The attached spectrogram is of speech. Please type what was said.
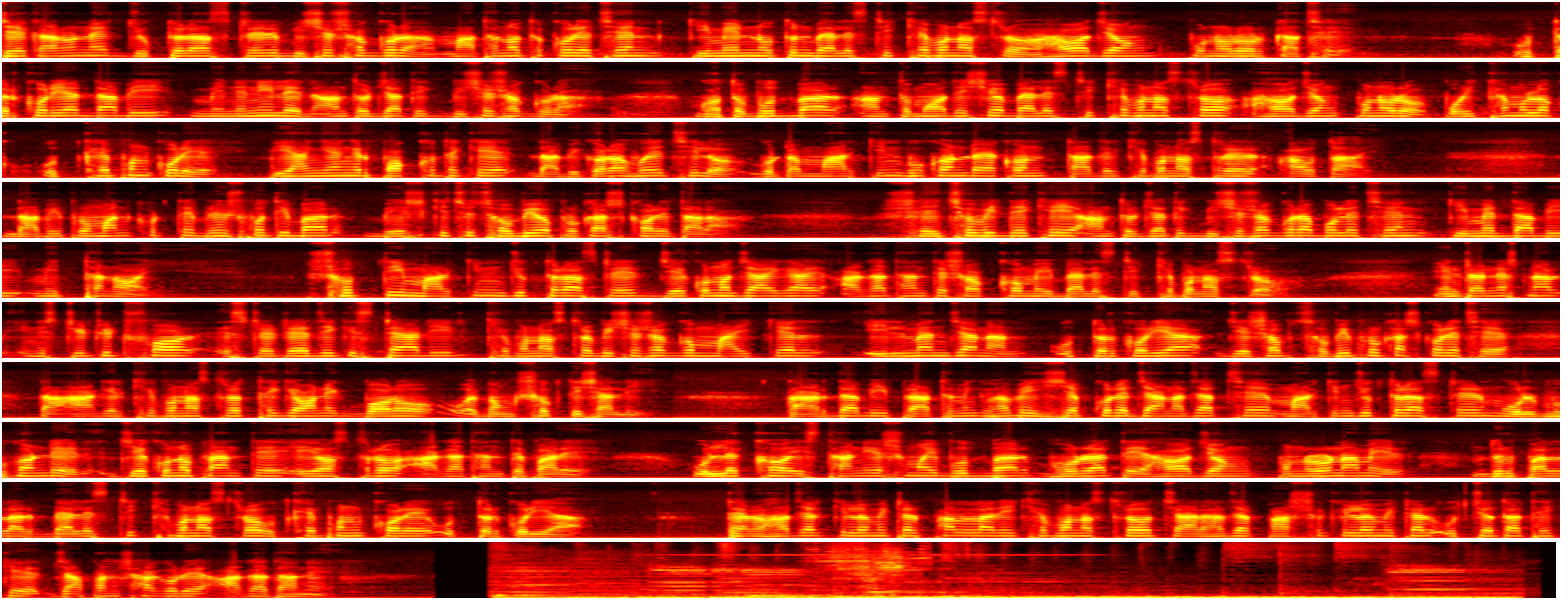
যে কারণে যুক্তরাষ্ট্রের বিশেষজ্ঞরা মাথানত করেছেন কিমের নতুন ব্যালিস্টিক ক্ষেপণাস্ত্র হাওয়াজং পনেরোর কাছে। উত্তর কোরিয়ার দাবি মেনে নিলেন আন্তর্জাতিক বিশেষজ্ঞরা। গত বুধবার আন্তঃমহাদেশীয় ব্যালিস্টিক ক্ষেপণাস্ত্র হাওয়াজং পনেরো পরীক্ষামূলক উৎক্ষেপণ করে পিয়াংয়াংয়ের পক্ষ থেকে দাবি করা হয়েছিল, গোটা মার্কিন ভূখণ্ড এখন তাদের ক্ষেপণাস্ত্রের আওতায়। দাবি প্রমাণ করতে বৃহস্পতিবার বেশ কিছু ছবিও প্রকাশ করে তারা। সেই ছবি দেখেই আন্তর্জাতিক বিশেষজ্ঞরা বলেছেন, কিমের দাবি মিথ্যা নয়। সত্যি মার্কিন যুক্তরাষ্ট্রের যে কোনো জায়গায় আঘাত হানতে সক্ষম এই ব্যালিস্টিক ক্ষেপণাস্ত্র। ইন্টারন্যাশনাল ইনস্টিটিউট ফর স্ট্র্যাটেজিক স্টাডির ক্ষেপণাস্ত্র বিশেষজ্ঞ মাইকেল ইলম্যান জানান, উত্তর কোরিয়া যেসব ছবি প্রকাশ করেছে, তা আগের ক্ষেপণাস্ত্র থেকে অনেক বড় এবং শক্তিশালী। তার দাবি প্রাথমিকভাবে হিসেব করে জানা যাচ্ছে, মার্কিন যুক্তরাষ্ট্রের মূল ভূখণ্ডের যে কোনো প্রান্তে এই অস্ত্র আঘাত হানতে পারে। উল্লেখ্য, স্থানীয় সময় বুধবার ভোররাতে হাওয়াজং পনেরো নামের দূরপাল্লার ব্যালিস্টিক ক্ষেপণাস্ত্র উৎক্ষেপণ করে উত্তর কোরিয়া। তেরো হাজার কিলোমিটার পাল্লার এই ক্ষেপণাস্ত্র চার হাজার পাঁচশো কিলোমিটার উচ্চতা থেকে জাপান সাগরে আঘাত আনে।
